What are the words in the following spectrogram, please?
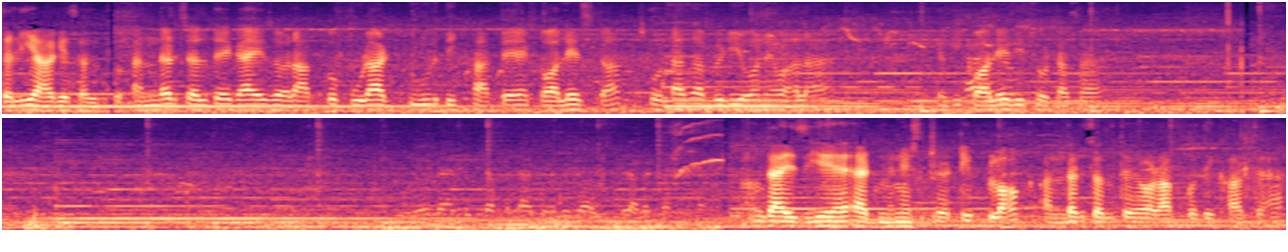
चलिए आगे चलते अंदर चलते हैं गाइज़ और आपको पूरा टूर दिखाते हैं कॉलेज का। छोटा सा वीडियो होने वाला है, क्योंकि कॉलेज ही छोटा सा है। गाइज़ ये है एडमिनिस्ट्रेटिव ब्लॉक अंदर चलते हैं और आपको दिखाते हैं।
